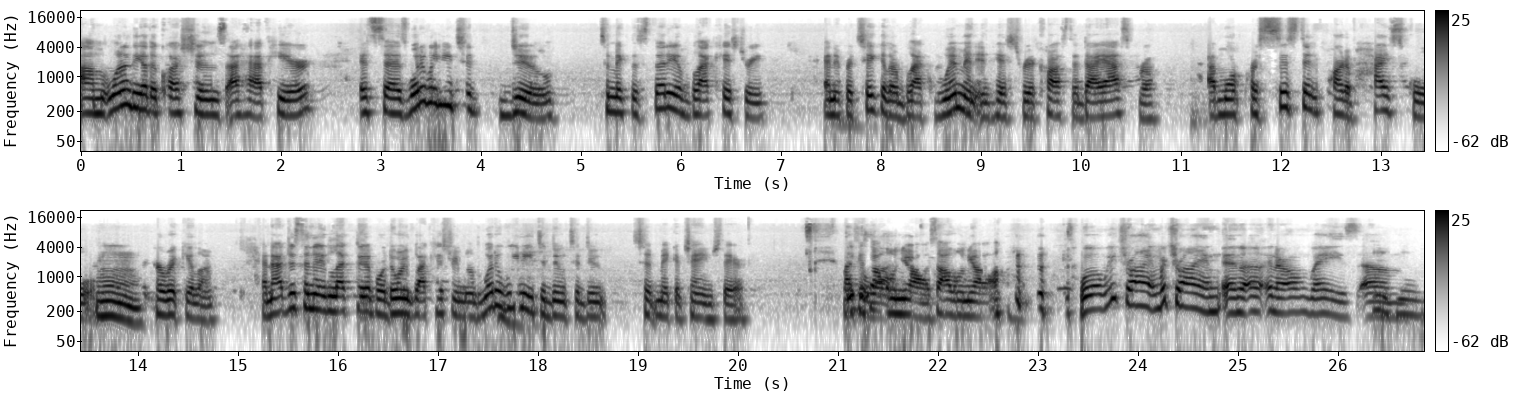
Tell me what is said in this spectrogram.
Um, one of the other questions I have here, it says, what do we need to do to make the study of Black history, and in particular Black women in history across the diaspora, a more persistent part of high school mm. curriculum? And not just an elective or during Black History Month. What do we need to do to do to make a change there? Like it's all on y'all. It's all on y'all. well, we trying. We're trying in uh, in our own ways. Um, mm-hmm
